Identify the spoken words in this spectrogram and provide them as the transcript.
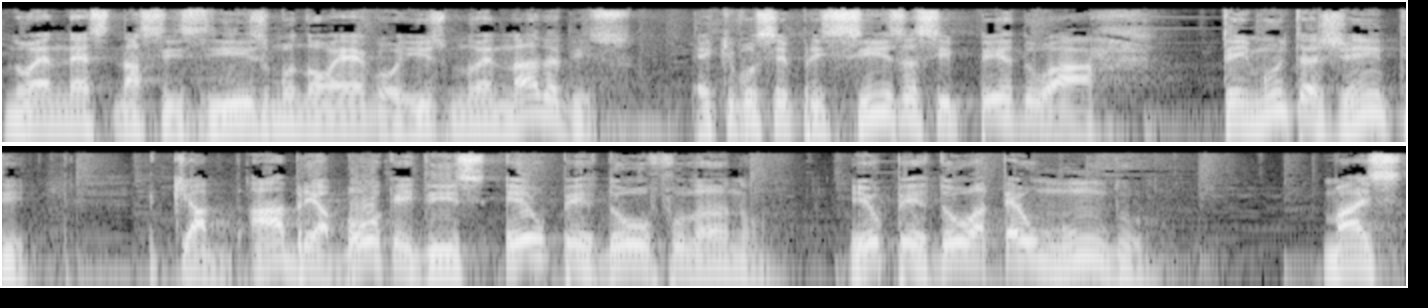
Não é narcisismo, não é egoísmo, não é nada disso. É que você precisa se perdoar. Tem muita gente que abre a boca e diz: Eu perdoo Fulano. Eu perdoo até o mundo, mas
